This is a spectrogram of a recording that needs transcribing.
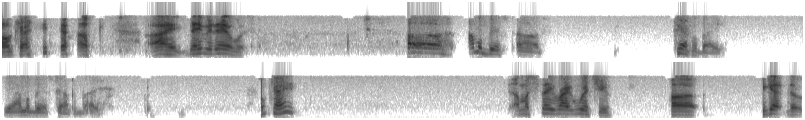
Okay. All right. David Edwards. Uh, I'm a bench uh, Tampa Bay. Yeah, I'm a bench Tampa Bay. Okay. I'm gonna stay right with you. Uh, you got the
